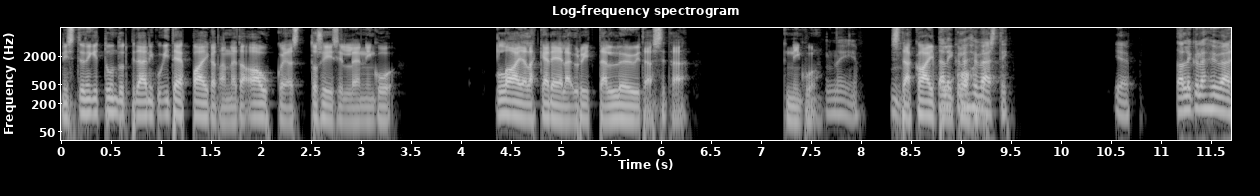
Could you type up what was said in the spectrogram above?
niin sitten jotenkin tuntuu, että pitää niinku itse paikata näitä aukkoja sit tosi silleen niinku laajalla kädellä yrittää löytää sitä, niinku, Niin. sitä Tämä kaipua oli kyllä hyvästi. Jep. Tämä oli kyllä hyvä,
